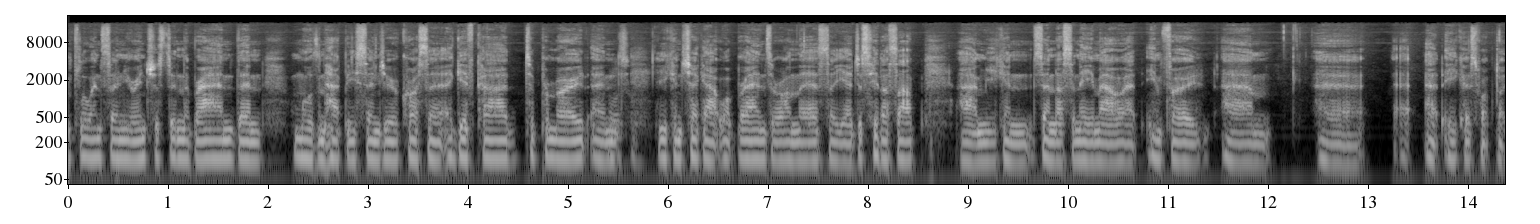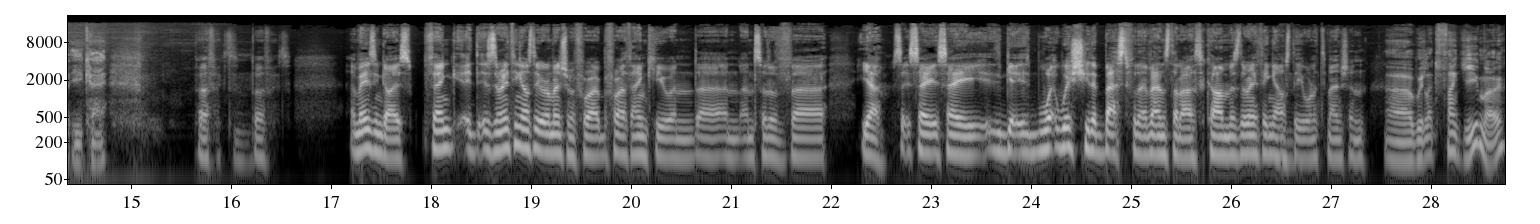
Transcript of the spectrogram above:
influencer and you're interested in the brand, then we're more than happy to send you across a, a gift card to promote and Awesome. you can check out what brands are on there. So, yeah, just hit us up. Um, you can send us an email at info um, uh, at, at ecoswap.uk. Perfect. Perfect. Amazing, guys. Thank. Is there anything else that you want to mention before I before I thank you and uh, and and sort of uh, yeah say say, say get, w- wish you the best for the events that are to come? Is there anything else that you wanted to mention? Uh, we'd like to thank you, Mo.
